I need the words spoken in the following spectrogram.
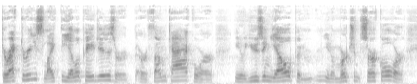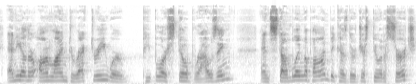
directories like the Yellow Pages or, or Thumbtack or you know using Yelp and you know Merchant Circle or any other online directory where people are still browsing and stumbling upon because they're just doing a search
